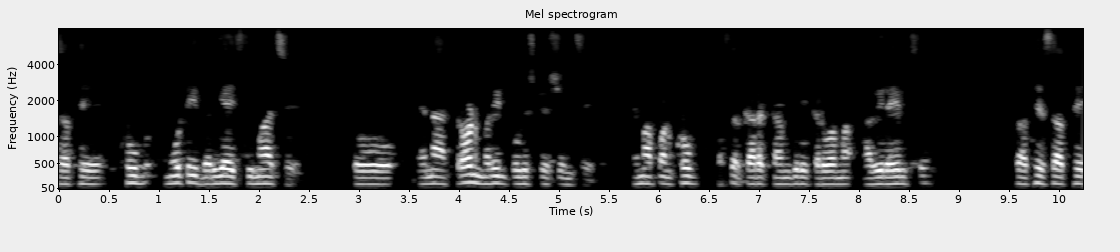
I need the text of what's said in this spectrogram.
સાથે ખૂબ મોટી દરિયાઈ સીમા છે. તો એના ત્રણ મરીન પોલીસ સ્ટેશન છે. એમાં પણ ખૂબ અસરકારક કામગીરી કરવામાં આવી રહેલ છે. સાથે સાથે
